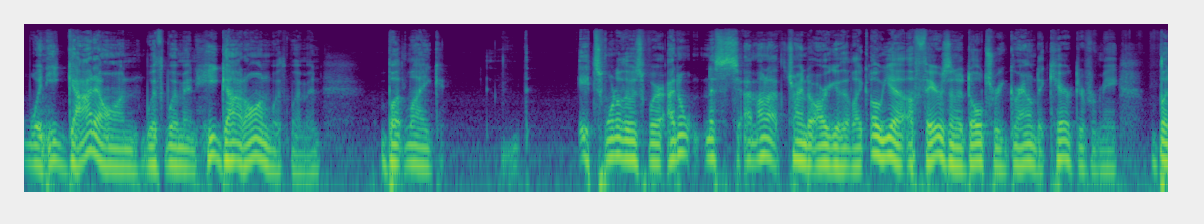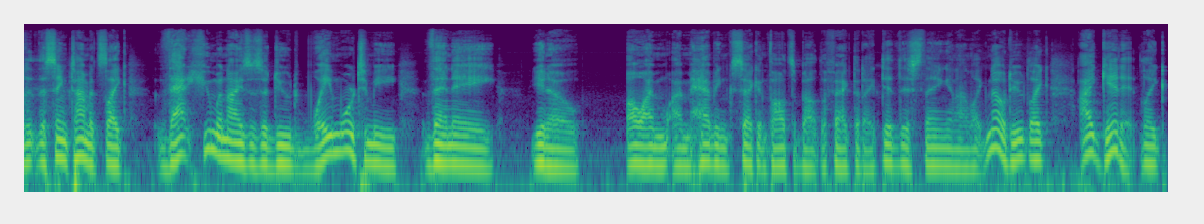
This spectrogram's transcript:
when he got on with women he got on with women but like it's one of those where I don't necessarily, I'm not trying to argue that, like, oh, yeah, affairs and adultery ground a character for me. But at the same time, it's like that humanizes a dude way more to me than a, you know, oh, I'm, I'm having second thoughts about the fact that I did this thing. And I'm like, no, dude, like, I get it. Like,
